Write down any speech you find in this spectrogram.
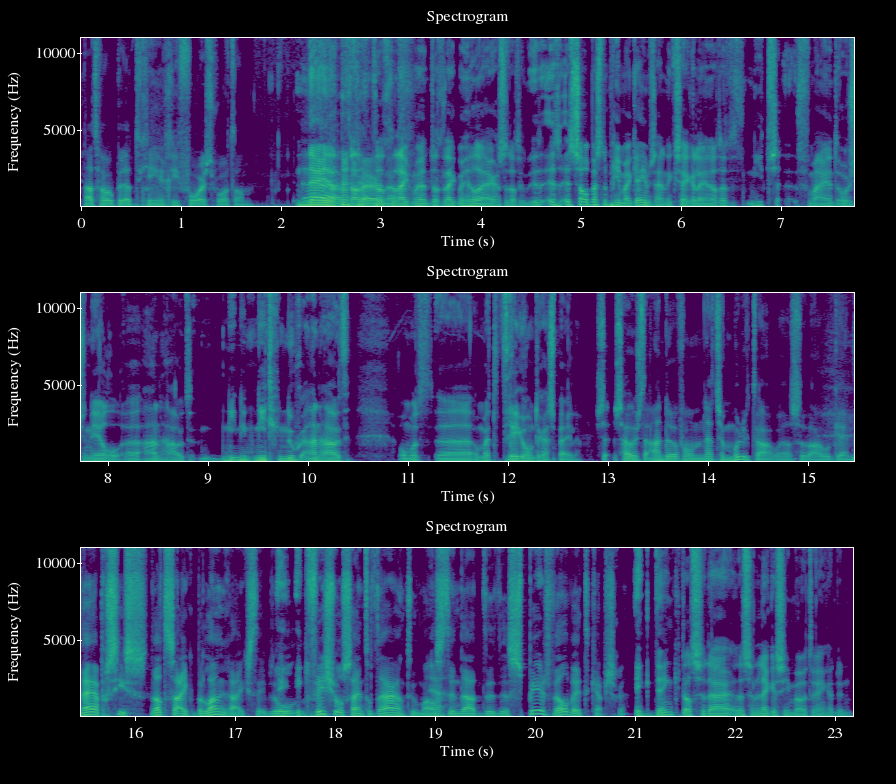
Laten we hopen dat het geen Reforce wordt dan. Nee, Ja, dat, dat, lijkt me, dat lijkt me heel erg. Als ze dat het, het, het zal best een prima game zijn. Ik zeg alleen dat het niet voor mij het origineel eh, aanhoudt. Niet, niet, niet genoeg aanhoudt om, het, eh, om met de trigger om te gaan spelen. Z- Zou ze het aandurven om hem net zo moeilijk te houden als de oude game? Nou ja, precies. Dat is eigenlijk het belangrijkste. Ik bedoel, Ik- ik- visuals zijn tot daar aan toe. Maar als het inderdaad de, de spirit wel weet te capturen. Ik denk dat ze daar dat ze een legacy motor in gaan doen.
